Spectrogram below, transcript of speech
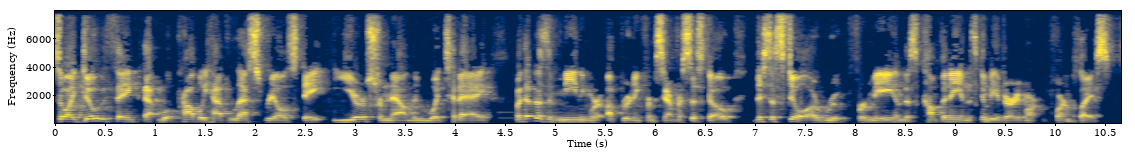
So I do think that we'll probably have less real estate years from now than we would today. But that doesn't mean we're uprooting from San Francisco. This is still a route for me and this company, and it's going to be a very important place.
